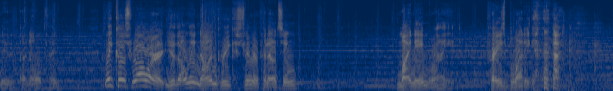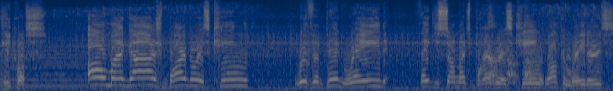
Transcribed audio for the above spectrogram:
new, an old thing. Coast Rower, you're the only non-Greek streamer pronouncing my name right. Praise bloody. Glikos. Oh my gosh, Barbarous King with a big raid. Thank you so much, Barbarous King. Welcome, Raiders.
